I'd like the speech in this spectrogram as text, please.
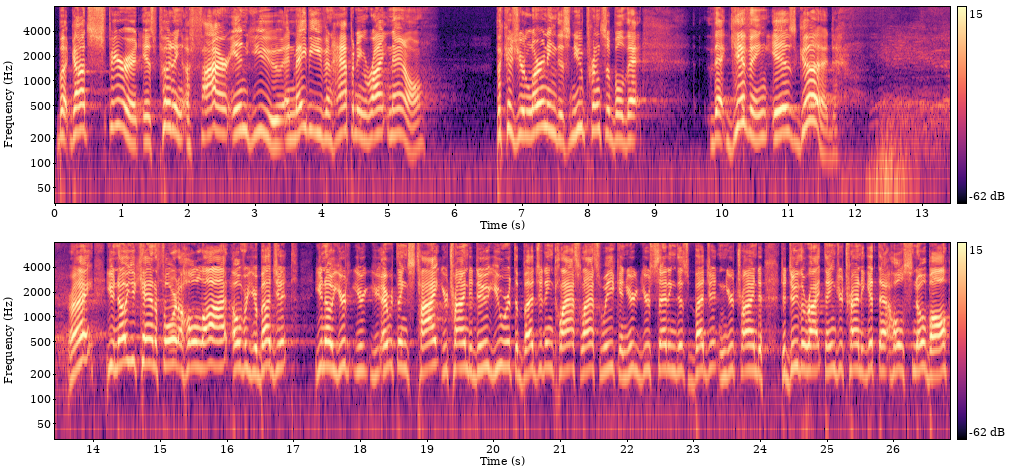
But God's Spirit is putting a fire in you, and maybe even happening right now, because you're learning this new principle that, that giving is good right? You know you can't afford a whole lot over your budget. You know you're, you're, you're, everything's tight. You're trying to do. You were at the budgeting class last week, and you're, you're setting this budget, and you're trying to, to do the right things. You're trying to get that whole snowball.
